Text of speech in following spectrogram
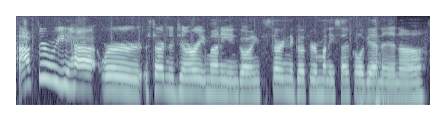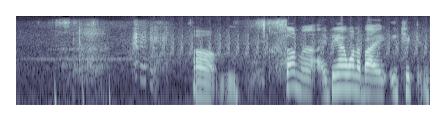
after we have we're starting to generate money and going starting to go through a money cycle again in uh um summer, I think I want to buy a chicken.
